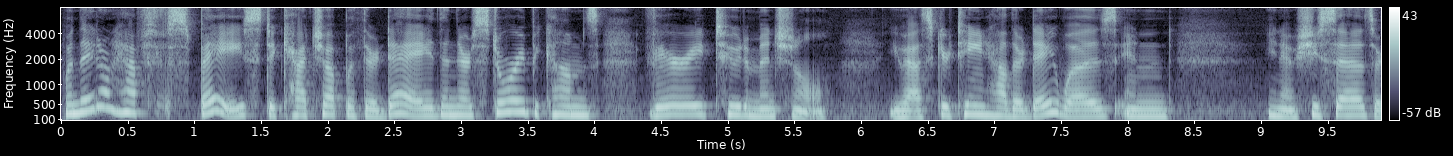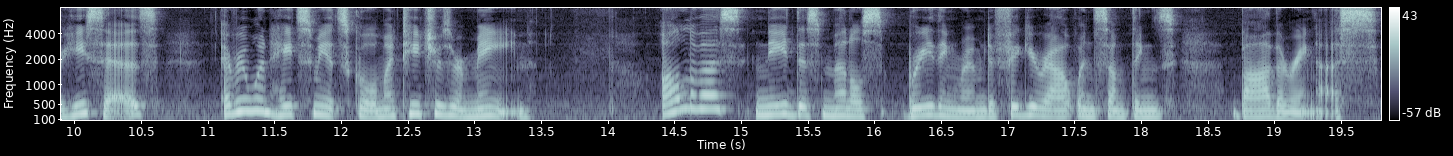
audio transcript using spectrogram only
When they don't have space to catch up with their day, then their story becomes very two dimensional. You ask your teen how their day was, and you know, she says or he says, Everyone hates me at school. My teachers are mean. All of us need this mental breathing room to figure out when something's bothering us,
